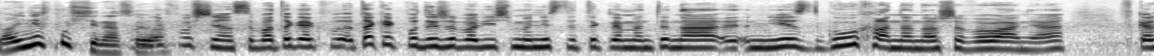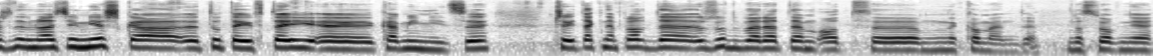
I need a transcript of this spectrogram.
No i nie wpuści nas chyba. nie wpuści nas chyba, tak jak, tak jak podejrzewaliśmy, niestety Klementyna nie jest głucha na nasze wołania. W każdym razie mieszka tutaj w tej e, kamienicy, czyli tak naprawdę rzut beretem od e, komendy, dosłownie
